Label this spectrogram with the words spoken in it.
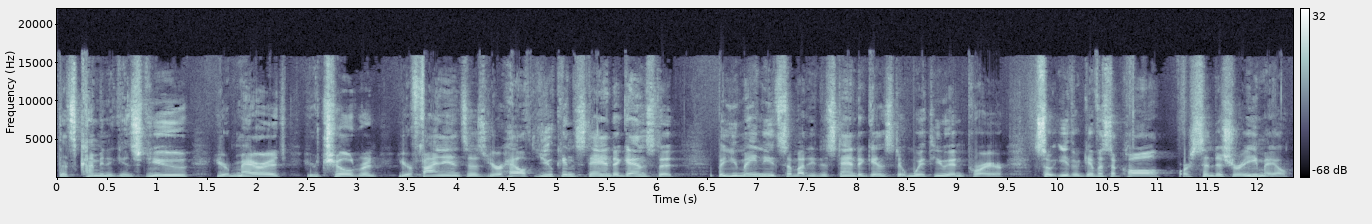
that's coming against you, your marriage, your children, your finances, your health. You can stand against it but you may need somebody to stand against it with you in prayer. So either give us a call or send us your email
